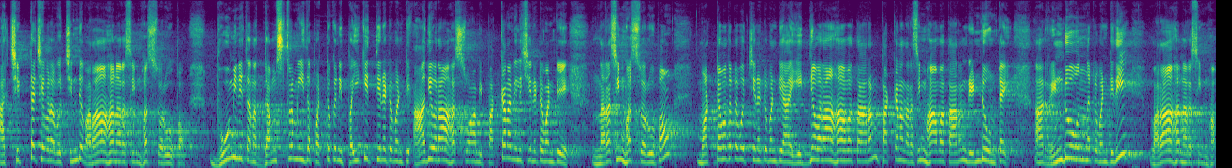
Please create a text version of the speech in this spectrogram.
ఆ చిట్ట చివర వచ్చింది వరాహ నరసింహస్వరూపం. భూమిని తన దంస్ట్ర మీద పట్టుకుని పైకెత్తినటువంటి ఆదివరాహస్వామి పక్కన వెలిసినటువంటి నరసింహస్వరూపం. మొట్టమొదట వచ్చినటువంటి ఆ యజ్ఞవరాహావతారం పక్కన నరసింహావతారం రెండు ఉంటాయి. ఆ రెండు ఉన్నటువంటిది వరాహ నరసింహం.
